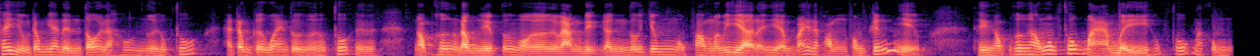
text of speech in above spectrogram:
thí dụ trong gia đình tôi là người hút thuốc hay trong cơ quan tôi người hút thuốc thì ngọc hương đồng nghiệp tôi ngồi làm việc gần tôi chung một phòng mà bây giờ là giờ mấy là phòng phòng kính nhiều. Thì ngọc hương không hút thuốc mà bị hút thuốc nó cũng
